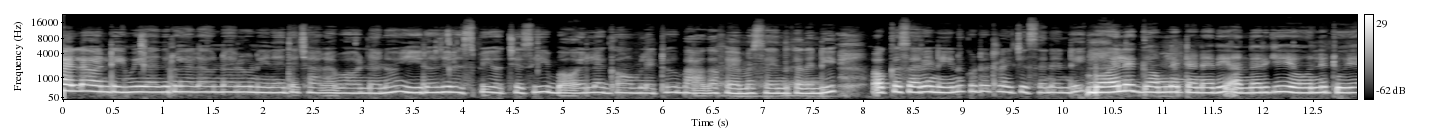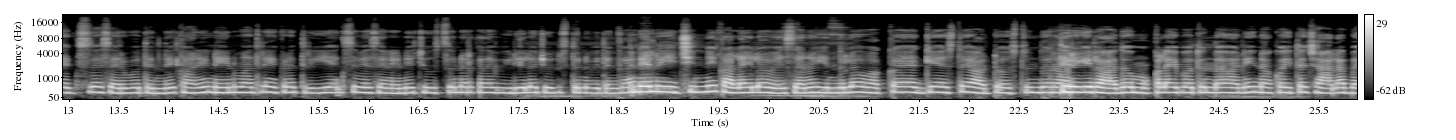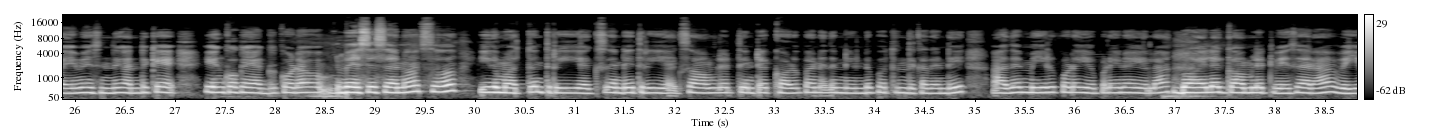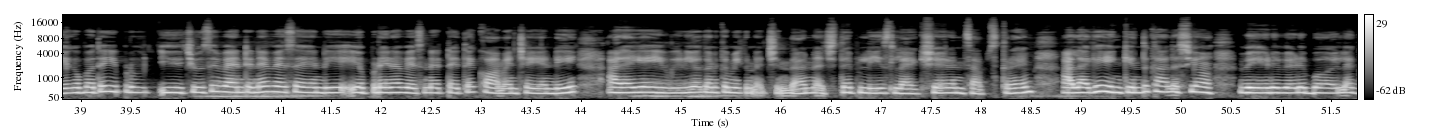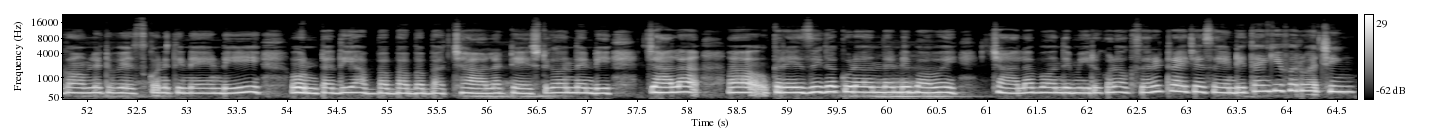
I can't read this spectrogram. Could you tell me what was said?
Hello అండి మీరందరూ ఎలా ఉన్నారు? నేనైతే చాలా బాగున్నాను. ఈరోజు రెసిపీ వచ్చేసి బాయిల్ ఎగ్ ఆమ్లెట్ బాగా ఫేమస్ అయింది కదండి. ఒక్కసారి నేను కూడా ట్రై చేశానండి. బాయిల్ ఎగ్ ఆమ్లెట్ అనేది అందరికీ ఓన్లీ టూ ఎగ్స్ సరిపోతుంది. కానీ నేను మాత్రం ఇక్కడ త్రీ ఎగ్స్ వేసానండి. చూస్తున్నారు కదా వీడియోలో చూపిస్తున్న విధంగా. నేను ఈ చిన్ని కళాయిలో వేసాను. ఇందులో ఒక్క ఎగ్ వేస్తే అటు వస్తుందో తిరిగి రాదో ముక్కలైపోతుందో అని నాకు అయితే చాలా భయం వేసింది. అందుకే ఇంకొక ఎగ్ కూడా వేసేసాను. సో ఇది మొత్తం త్రీ ఎగ్స్ అండి. త్రీ ఎగ్స్ ఆమ్లెట్ తింటే కడుపు అనేది నిండిపోతుంది కదండి. అదే మీరు కూడా ఎప్పుడైనా ఇలా బాయిల్ ఎగ్ ఆమ్లెట్ వేసారా వేయకపోతే ఇప్పుడు ఇది చూసి వెంటనే వేసేయండి. ఎప్పుడైనా వేసినట్టయితే కామెంట్ చేయండి. అలాగే ఈ వీడియో కనుక మీకు నచ్చిందా? నచ్చితే please like share and subscribe. అలాగే ఇంకెందుకు ఆలస్యం? వేడి వేడి బాయిల్ ఎగ్ ఆమ్లెట్ వేసుకొని తినేయండి. ఉంటుంది. అబ్బబ్బబ్బబ్బా! చాలా టేస్ట్గా ఉందండి. చాలా క్రేజీగా కూడా కూడా ఉందండి బాబోయ్. చాలా బాగుంది. మీరు కూడా ఒకసారి ట్రై చేసేయండి. Thank you for watching.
